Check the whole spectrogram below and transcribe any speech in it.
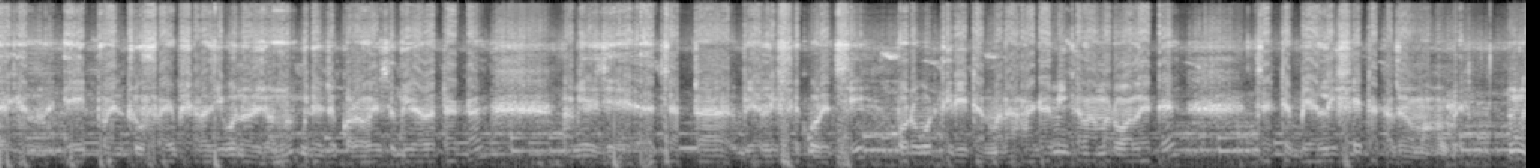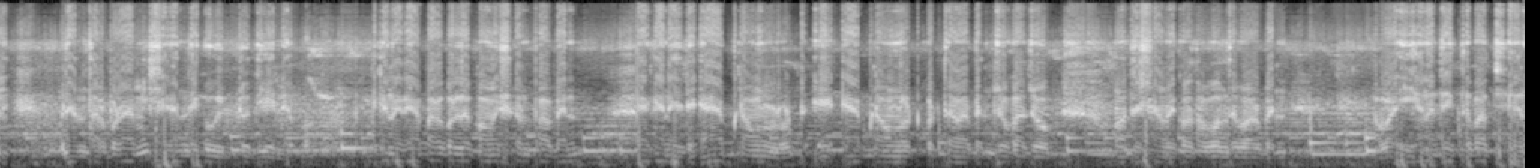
দেখেন এইট পয়েন্ট টু ফাইভ সারা জীবনের জন্য বিনিয়োগ করা হয়েছে দুই হাজার টাকা। আমি এই যে চারটা বিয়াল্লিশে করেছি, পরবর্তী রিটার্ন মানে আগামীকাল আমার ওয়ালেটে চারটে বিয়াল্লিশে টাকা জমা হবে। হুম তারপরে আমি সেখান থেকে উইথড্র দিয়ে নেব। এখানে রেফার করলে কমিশন পাবেন। এখানে যে অ্যাপ ডাউনলোড এই অ্যাপ ডাউনলোড করতে পারবেন, যোগাযোগ কথা বলতে পারবেন। আবার এখানে দেখতে পাচ্ছেন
